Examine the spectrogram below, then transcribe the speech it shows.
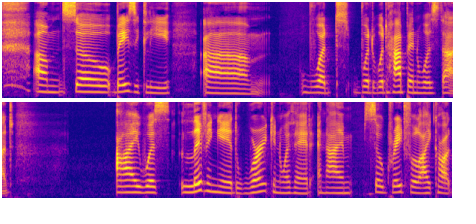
um, so basically um, what what would happen was that i was living it working with it and i'm so grateful i got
